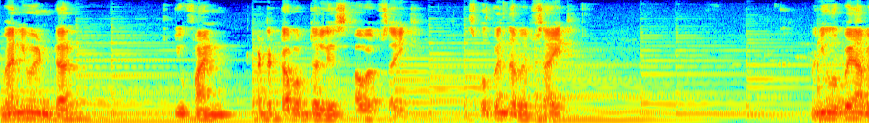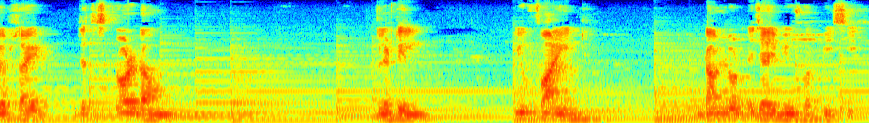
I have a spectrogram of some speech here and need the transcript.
when you enter you find at the top of the list a website. Let's open the website. When you open a website just scroll down a little. You find download HIView for PC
